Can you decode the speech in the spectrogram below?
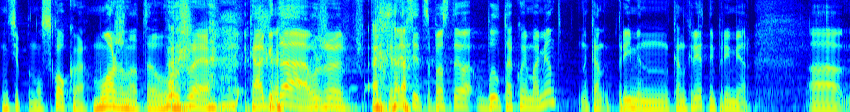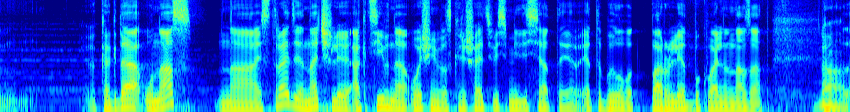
ну, типа, ну, сколько можно-то уже? Когда уже прекратится? Просто был такой момент, примен конкретный пример, а, когда у нас на эстраде начали активно очень воскрешать 80-е. Это было вот пару лет буквально назад. Да.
